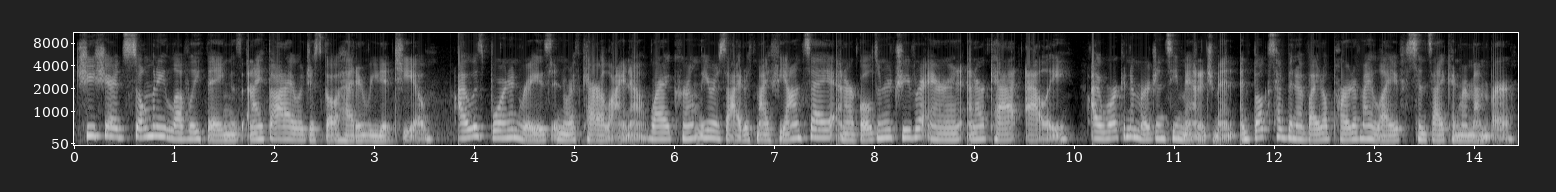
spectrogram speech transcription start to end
she shared so many lovely things, and I thought I would just go ahead and read it to you. I was born and raised in North Carolina, where I currently reside with my fiance and our golden retriever Aaron and our cat Allie. I work in emergency management, and books have been a vital part of my life since I can remember.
